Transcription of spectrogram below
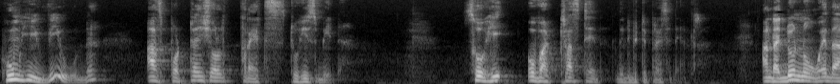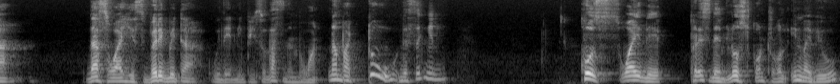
whom he viewed as potential threats to his bid. So he overtrusted the deputy president. And I don't know whether that's why he's very bitter with the DP. So that's number one. Number two, the second cause why the president lost control, in my view,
